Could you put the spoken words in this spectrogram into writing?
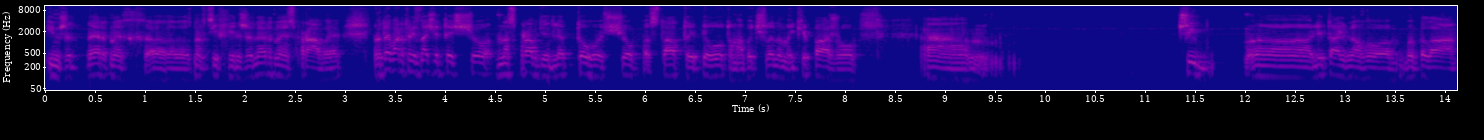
інженерних е, знавців інженерної справи. Проте варто відзначити, що насправді для того, щоб стати пілотом або членом екіпажу. е, Чи літального БПЛА,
